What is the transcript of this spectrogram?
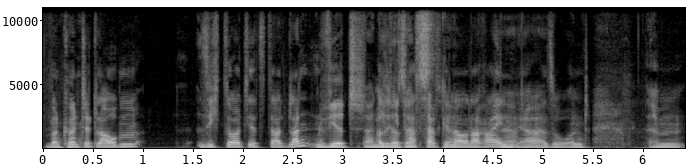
man könnte glauben, sich dort jetzt dort landen wird. Da also die passt halt genau ja. da rein. Ja, Ja, ja. also und ähm,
